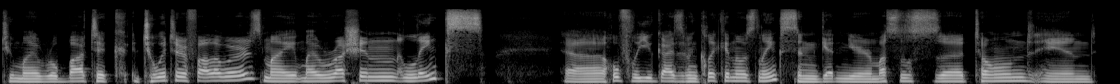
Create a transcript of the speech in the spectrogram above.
to my robotic Twitter followers, my my Russian links. Uh, hopefully, you guys have been clicking those links and getting your muscles uh, toned and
